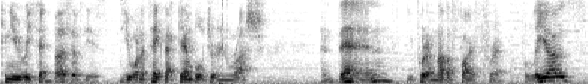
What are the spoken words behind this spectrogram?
Can you reset both of these? Do you want to take that gamble during rush? And then you put another five threat for Leos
